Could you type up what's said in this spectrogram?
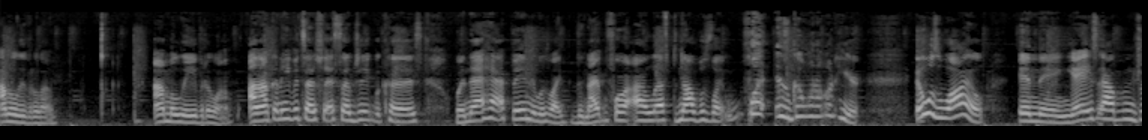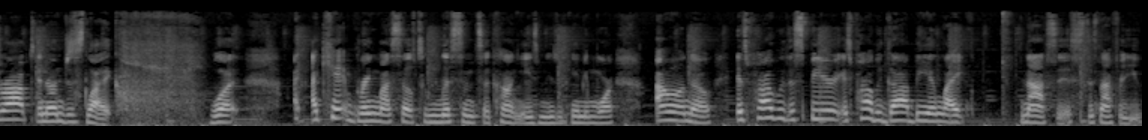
I'm gonna leave it alone. I'm gonna leave it alone. I'm not gonna even touch that subject because when that happened, it was like the night before I left, and I was like, "What is going on here?" It was wild. And then Ye's album dropped, and I'm just like, "What?" I, I can't bring myself to listen to Kanye's music anymore. I don't know. It's probably the spirit. It's probably God being like, nah, sis, it's not for you.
